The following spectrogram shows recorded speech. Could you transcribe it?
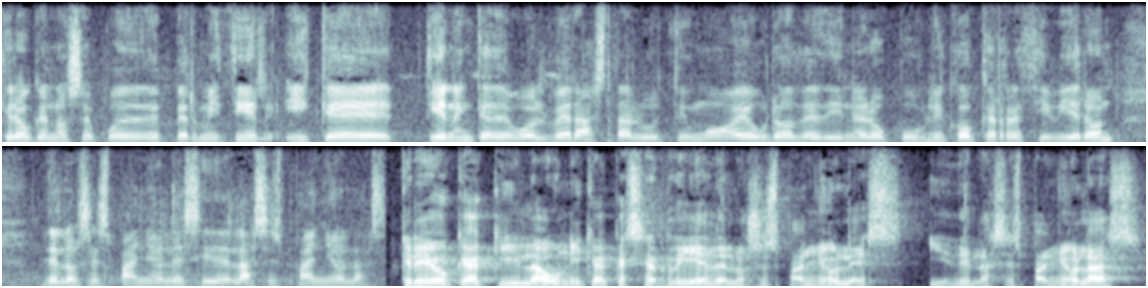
Creo que no se puede permitir y que tienen que devolver hasta el último euro de dinero público que recibieron de los españoles y de las españolas. Creo que aquí la única que se ríe de los españoles y de las españolas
